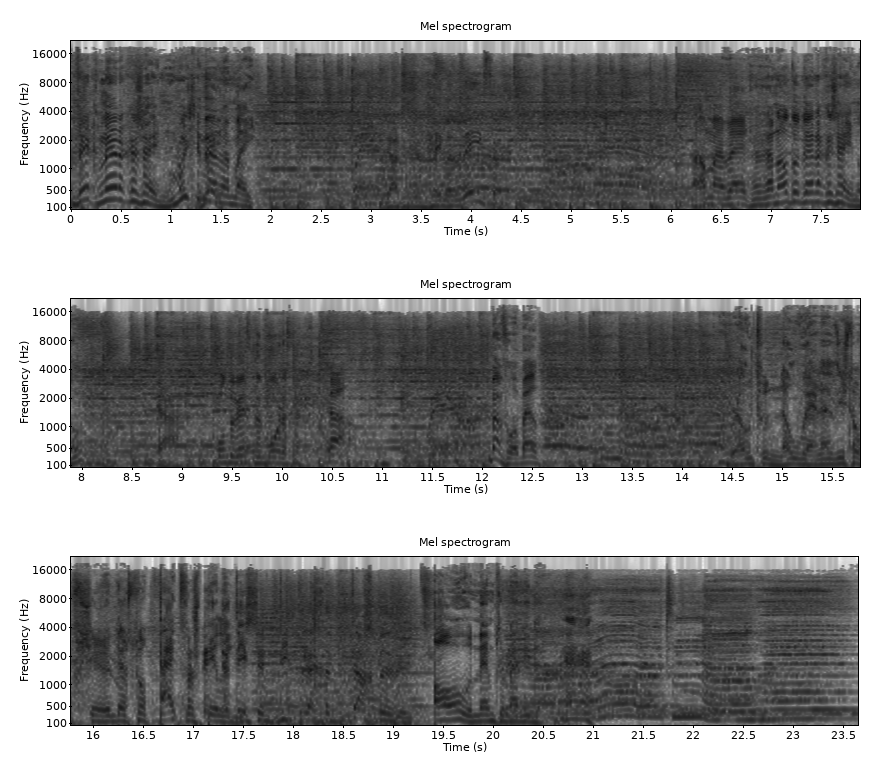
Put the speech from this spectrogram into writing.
Een weg nergens heen. Moet je daar nou mee? Ja, het is het hele leven. Nou, mijn wegen gaan altijd ergens heen, hoor. Ja, onderweg naar morgen. Ja. Bijvoorbeeld. Road to nowhere, dat is toch, dat is toch tijdverspilling? Het is een diepere gedachte, Ruud. Oh, neemt u mij niet...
